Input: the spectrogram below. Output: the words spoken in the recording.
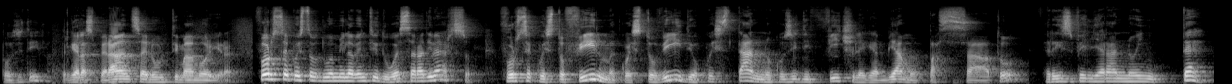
Positiva, perché la speranza è l'ultima a morire. Forse questo 2022 sarà diverso. Forse questo film, questo video, quest'anno così difficile che abbiamo passato risveglieranno in te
